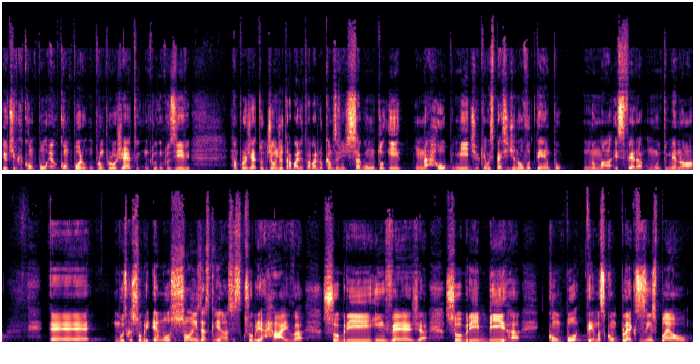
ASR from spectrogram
Eu tive que compor, compor para um projeto, inclusive, é um projeto de onde eu trabalho. Eu trabalho no campus da gente de Sagunto e na Hope Media, que é uma espécie de novo tempo, numa esfera muito menor. É, música sobre emoções das crianças, sobre raiva, sobre inveja, sobre birra, compor temas complexos em espanhol.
